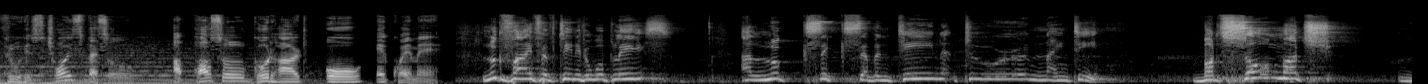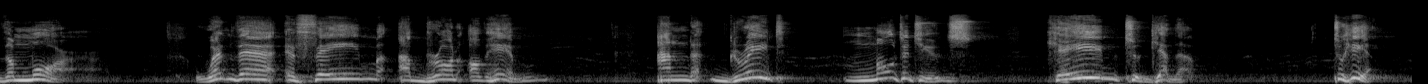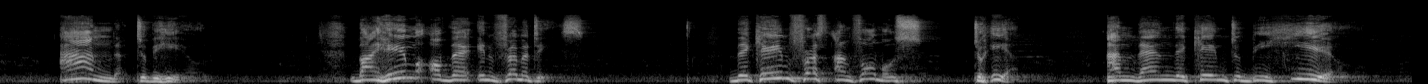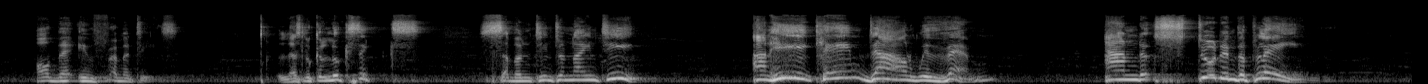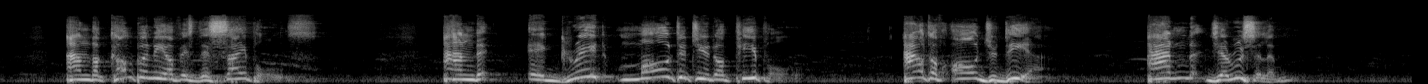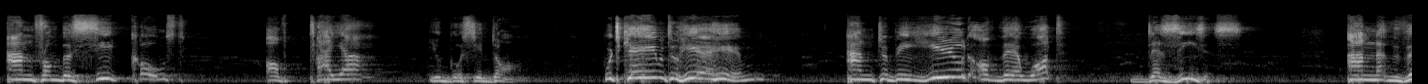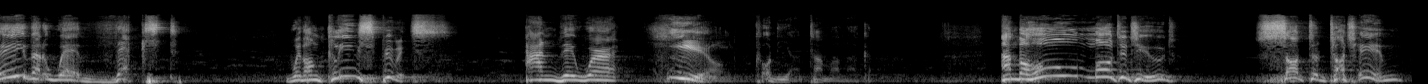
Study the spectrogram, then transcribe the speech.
through his choice vessel, Apostle Goodhart O. Ekweme. Luke 5:15, if you will please. And Luke 6:17 to 19. But so much the more went there a fame abroad of him, and great multitudes came together to hear and to be healed. By him of their infirmities, they came first and foremost to hear, and then they came to be healed of their infirmities. Let's look at Luke 6 17 to 19. And he came down with them and stood in the plain and the company of his disciples and a great multitude of people out of all Judea and Jerusalem and from the sea coast of Tyre, Sidon, which came to hear him and to be healed of their what? Diseases. And they that were vexed with unclean spirits, and they were healed. And the whole multitude sought to touch him,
